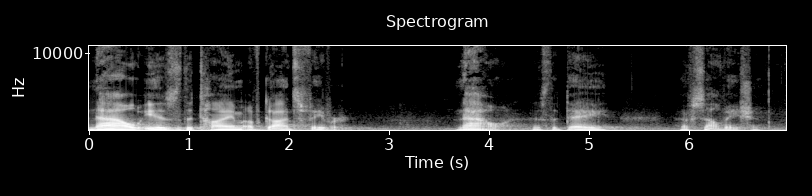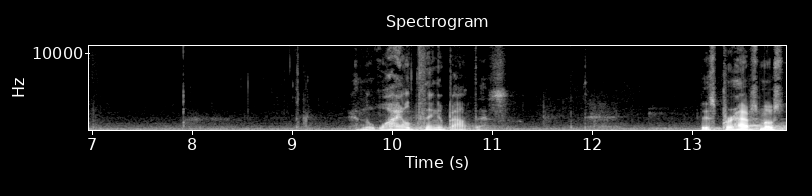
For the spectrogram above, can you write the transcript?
now is the time of God's favor. Now is the day of salvation. And the wild thing about this, this perhaps most,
